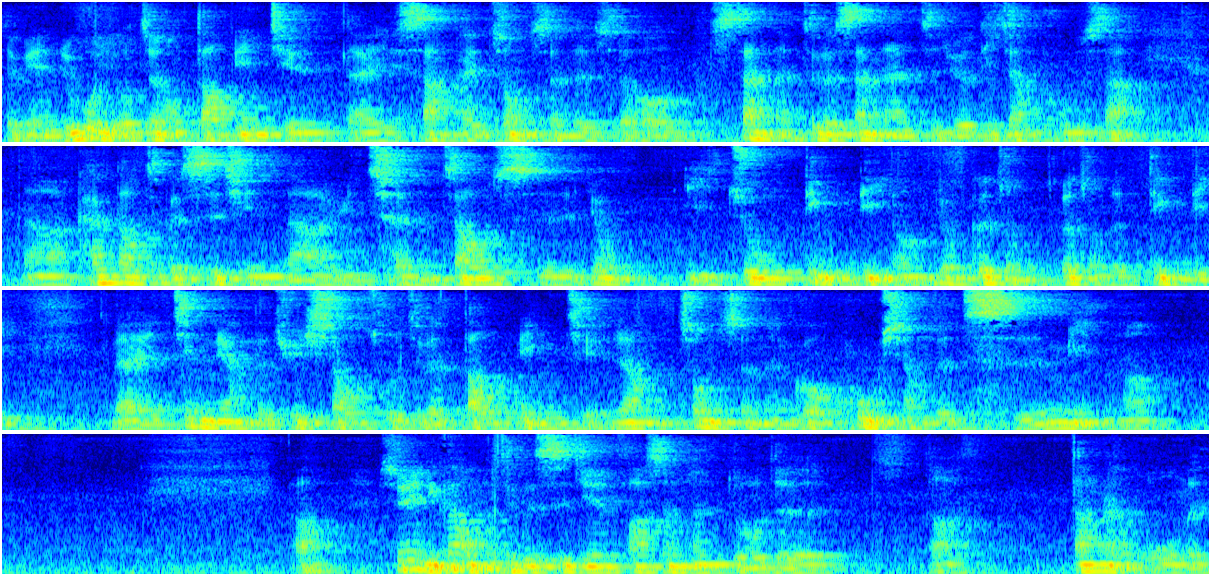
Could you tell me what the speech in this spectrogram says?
这边如果有这种刀兵劫来伤害众生的时候，善男这个善男子就是地藏菩萨。啊，看到这个事情，那于晨朝时用以诸定力哦，用各种各种的定力，来尽量的去消除这个刀兵劫，让众生能够互相的慈悯啊。好，所以你看我们这个世间发生很多的啊，当然我们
